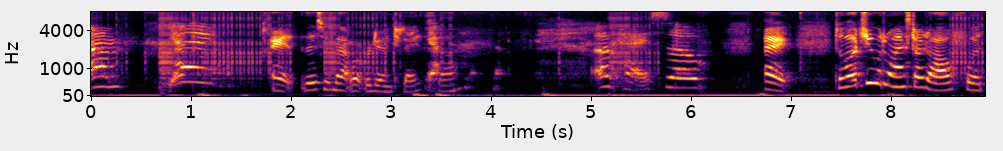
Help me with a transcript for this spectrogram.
Um, yay. Alright, this is not what we're doing today, Yeah. so. Okay, so Alright, so what you would want to start off with,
